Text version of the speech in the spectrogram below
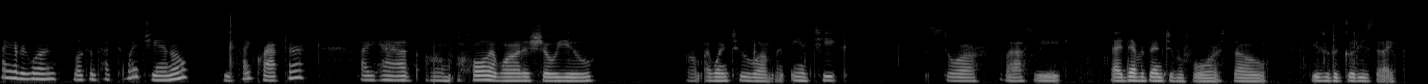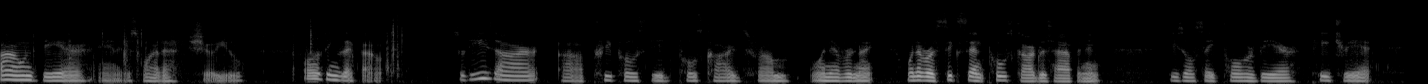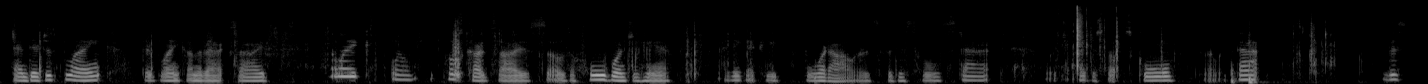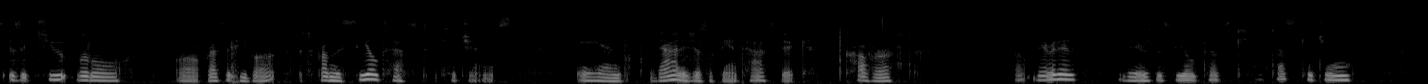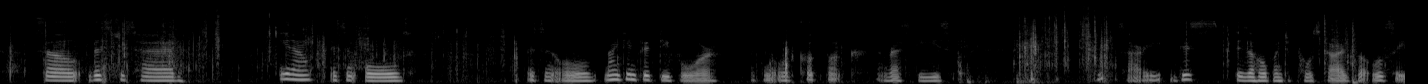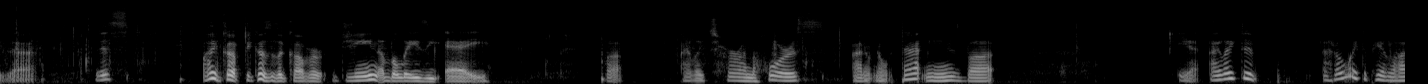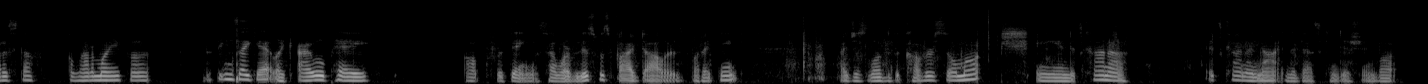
Hi everyone, welcome back to my channel, Seaside Crafter. I have um, a haul I wanted to show you. Um, I went to um, an antique store last week that I'd never been to before, so these were the goodies that I found there, and I just wanted to show you all the things I found. So these are uh, pre-posted postcards from whenever night, whenever a six cent postcard was happening. These all say Paul Revere, Patriot, and they're just blank. They're blank on the back side. I like, well, postcard size, so there's a whole bunch in here. I think I paid $4 for this whole stack, which I just thought was cool, so I like that. This is a cute little uh, recipe book. It's from the Sealtest Kitchens, and that is just a fantastic cover. Oh, there it is. There's the Sealtest Test Kitchen. So this just had you know, it's an old, it's an old 1954. It's an old cookbook and recipes. Oops, sorry, this is a whole bunch of postcards, but we'll save that. This I got because of the cover, Jean of the Lazy A. But I liked her on the horse. I don't know what that means, but yeah, I like to. I don't like to pay a lot of stuff, a lot of money for the things I get. Like I will pay up for things. However, this was $5, but I think I just loved the cover so much, and it's kind of, it's kind of not in the best condition, but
